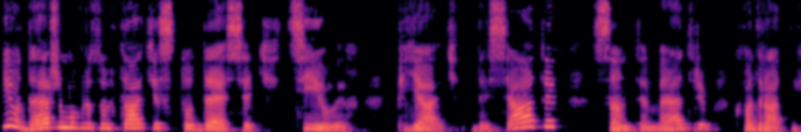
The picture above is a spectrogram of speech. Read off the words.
І одержимо в результаті 110,5 см квадратних.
